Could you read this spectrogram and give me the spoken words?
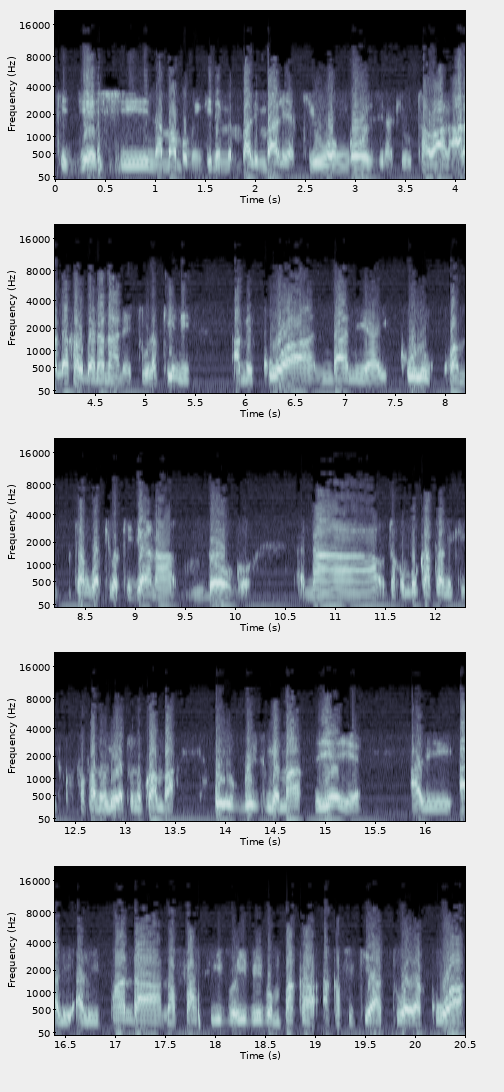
kijeshi na mambo mengine mbalimbali mbali ya kiuongozi na kiutawala. Ana miaka arobaini na nane tu, lakini amekuwa ndani ya ikulu kwa tangu akiwa kijana mdogo, na utakumbuka hata nikifafanulia tu ni kwamba huyu Brice yeye alipanda ali, ali nafasi hivyo hivyo hivyo mpaka akafikia hatua ya kuwa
